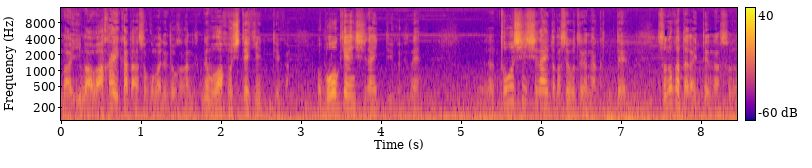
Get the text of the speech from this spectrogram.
まあ、今若い方はそこまでどうかわかんないです。けどでも保守的っていうか冒険しないっていうかですね。投資しないとかそういうことじゃなくてその方が言ってるのはその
